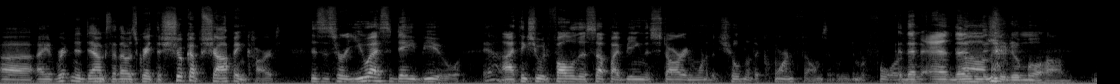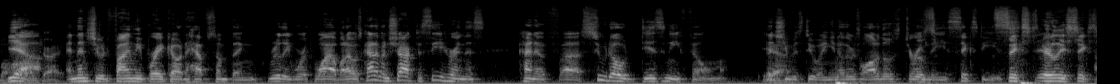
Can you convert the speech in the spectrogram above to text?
uh, I had written it down because I thought it was great. The Shook Up Shopping Cart. This is her U.S. debut. Yeah. I think she would follow this up by being the star in one of the Children of the Corn films. I believe number four. And then and then Um, she would do Mulholland. Mulholland yeah, Drive. and then she would finally break out and have something really worthwhile. But I was kind of in shock to see her in this kind of uh, pseudo Disney film that Yeah. she was doing. You know, there's a lot of those during Those the '60s. Six, early '60s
